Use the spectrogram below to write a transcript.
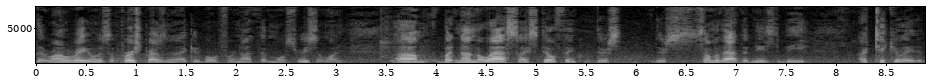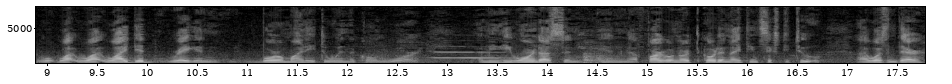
that Ronald Reagan was the first president I could vote for, not the most recent one. Um, but nonetheless, I still think there's there's some of that that needs to be articulated. Why, why, why did Reagan borrow money to win the Cold War? I mean, he warned us in, in uh, Fargo, North Dakota in 1962. I wasn't there.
